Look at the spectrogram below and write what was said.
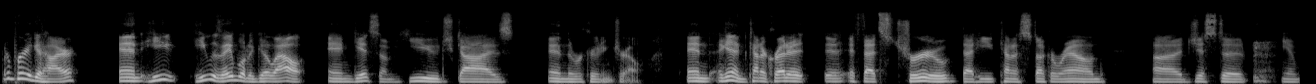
but a pretty good hire. And he he was able to go out and get some huge guys in the recruiting trail. And again, kind of credit if that's true that he kind of stuck around uh, just to you know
